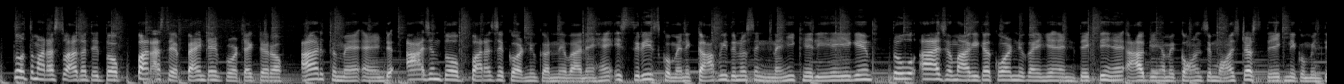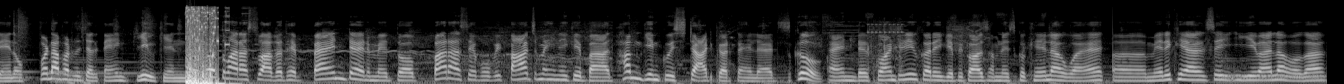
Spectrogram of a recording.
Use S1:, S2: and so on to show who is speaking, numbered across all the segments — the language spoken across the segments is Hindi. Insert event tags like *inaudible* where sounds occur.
S1: तो तुम्हारा स्वागत है तो दोबारा से paint and protector of earth में एंड आज हम दोबारा से कॉर्न्यू करने वाले हैं। इस सीरीज़ को मैंने काफ़ी दिनों से नहीं खेली है ये गेम तो आज हम आगे का कॉर्न्यू करेंगे एंड देखते हैं आगे हमें कौन से मॉन्स्टर्स देखने को मिलते हैं। तो फटाफट से चलते हैं गेम के अंदर। तो तुम्हारा स्वागत है पेंटर में। तो दोबारा से वो भी पाँच महीने के बाद हम गेम को स्टार्ट करते हैं। लेट्स गो एंड कंटिन्यू करेंगे बिकॉज़ हमने इसको खेला हुआ है। मेरे ख्याल से ये वाला होगा।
